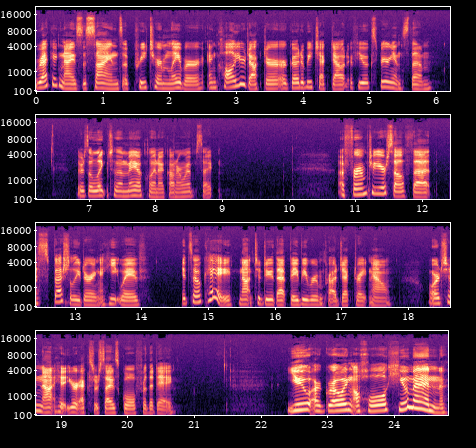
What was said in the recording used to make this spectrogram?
Recognize the signs of preterm labor and call your doctor or go to be checked out if you experience them. There's a link to the Mayo Clinic on our website. Affirm to yourself that, especially during a heat wave, it's okay not to do that baby room project right now or to not hit your exercise goal for the day. You are growing a whole human!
